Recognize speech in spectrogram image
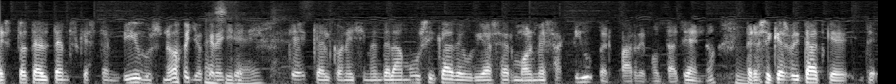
és tot el temps que estem vius, no? Jo crec Així que, és. que, que el coneixement de la música hauria ser molt més actiu per part de molta gent, no? Mm. Però sí que és veritat que de,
